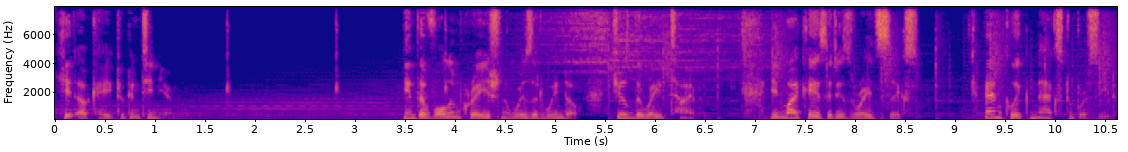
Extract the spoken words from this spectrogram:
Hit OK to continue. In the Volume Creation Wizard window, choose the RAID type. In my case, it is RAID 6, and click Next to proceed.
